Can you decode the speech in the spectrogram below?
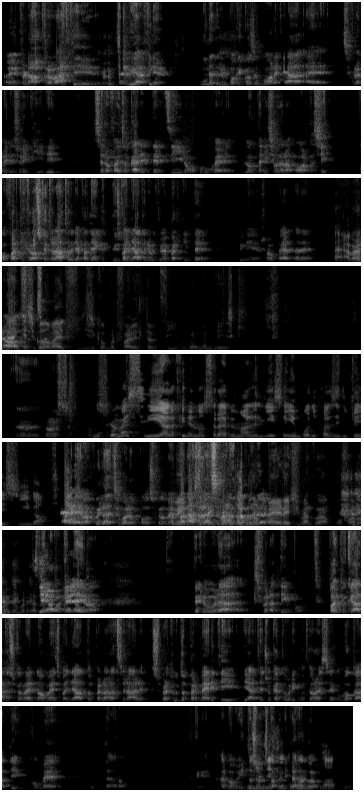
Vabbè, però trovati, cioè lui alla fine una delle poche cose buone che ha è sicuramente sono i piedi. Se lo fai giocare terzino o comunque lontanissimo dalla porta, sì, può farti cross che tra l'altro li ha fatti anche più sbagliati nelle ultime partite, quindi lasciamo perdere. Beh, avrebbe Però anche se- secondo se- me il fisico per fare il terzino, Bernardeschi. Eh, non lo so. non Ma lo so. secondo me sì, alla fine non sarebbe male, gli insegni un po' di fase difensiva. Eh, ma quella ci vuole un po', secondo me. Vabbè, ma se l'ha imparato Bruno Perez, ma può farlo anche Sì, Bernardeschi. ok, ma per ora ci vorrà tempo. Poi più che altro, secondo me, il nome è sbagliato per la nazionale, soprattutto per meriti di altri giocatori che potevano essere convocati come Politano, che al momento Non sta stato convocato,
